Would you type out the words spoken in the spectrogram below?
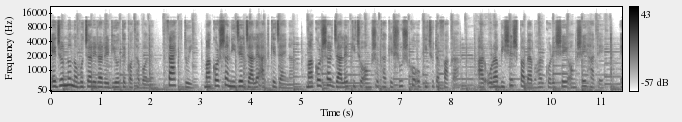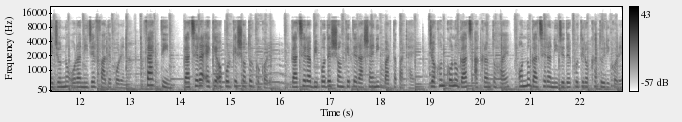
এজন্য নভোচারীরা রেডিওতে কথা বলেন। ফ্যাক্ট দুই, মাকড়সা নিজের জালে আটকে যায় না। মাকড়সার জালের কিছু অংশ থাকে শুষ্ক ও কিছুটা ফাঁকা, আর ওরা বিশেষ পা ব্যবহার করে সেই অংশেই হাঁটে, এজন্য ওরা নিজের ফাঁদে পড়ে না। ফ্যাক্ট তিন, গাছেরা একে অপরকে সতর্ক করে। গাছেরা বিপদের সংকেতে রাসায়নিক বার্তা পাঠায়। যখন কোনো গাছ আক্রান্ত হয়, অন্য গাছেরা নিজেদের প্রতিরক্ষা তৈরি করে,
